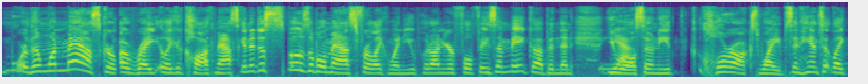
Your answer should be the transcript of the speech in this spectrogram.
more than one mask or a right like a cloth mask and a disposable mask for like when you put on your full face of makeup and then you Yeah. also need Clorox wipes and hand it like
